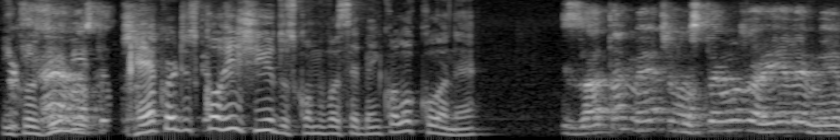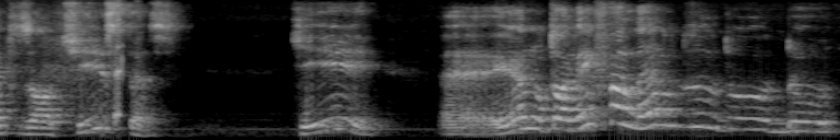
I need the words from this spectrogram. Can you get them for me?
inclusive é, temos... recordes corrigidos, como você bem colocou, né? Exatamente, nós temos aí elementos autistas que é, eu não estou nem falando do, do, do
